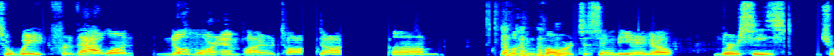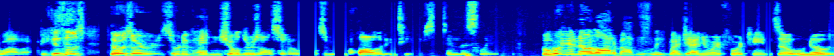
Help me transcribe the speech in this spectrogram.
to wait for that one. No more Empire talk, Doc. Um, looking forward to San Diego versus Chihuahua because those those are sort of head and shoulders also some quality teams in this league. But we're gonna know a lot about this league by January 14th. So who knows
